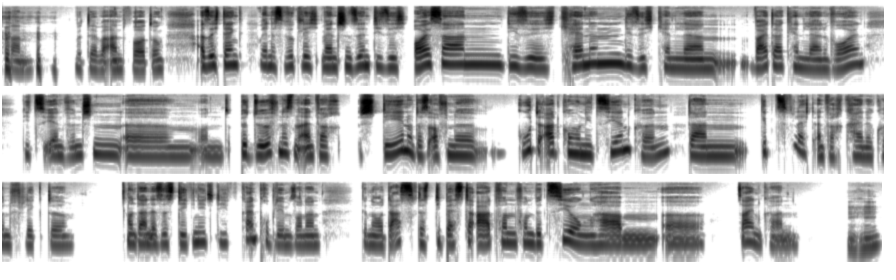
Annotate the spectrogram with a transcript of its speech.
dann mit der Beantwortung. Also ich denke, wenn es wirklich Menschen sind, die sich äußern, die sich kennen, die sich kennenlernen, weiter kennenlernen wollen, die zu ihren Wünschen ähm, und Bedürfnissen einfach stehen und das auf eine gute Art kommunizieren können, dann gibt es vielleicht einfach keine Konflikte. Und dann ist es definitiv kein Problem, sondern genau das, dass die beste Art von, von Beziehungen haben äh, sein kann. Mhm.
